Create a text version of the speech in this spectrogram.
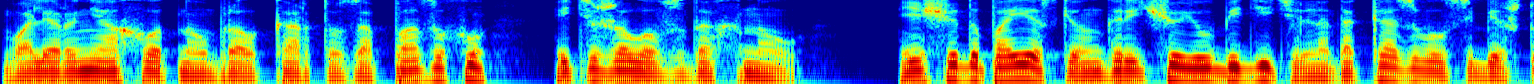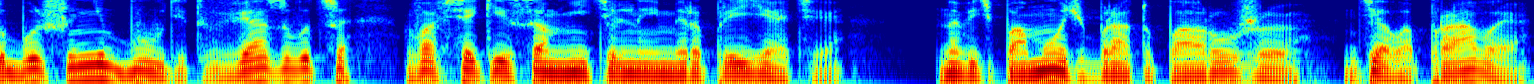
Валера неохотно убрал карту за пазуху и тяжело вздохнул. Еще до поездки он горячо и убедительно доказывал себе, что больше не будет ввязываться во всякие сомнительные мероприятия. Но ведь помочь брату по оружию — дело правое.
